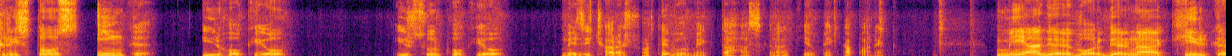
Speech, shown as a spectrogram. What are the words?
Քրիստոս ինքը իր հոգիով իր սուրբ հոգիով մեզի չարաշնորհ թե որ մենք դա հասկանանք եւ մեկնաբանենք միագը որ գրնա քիրքը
